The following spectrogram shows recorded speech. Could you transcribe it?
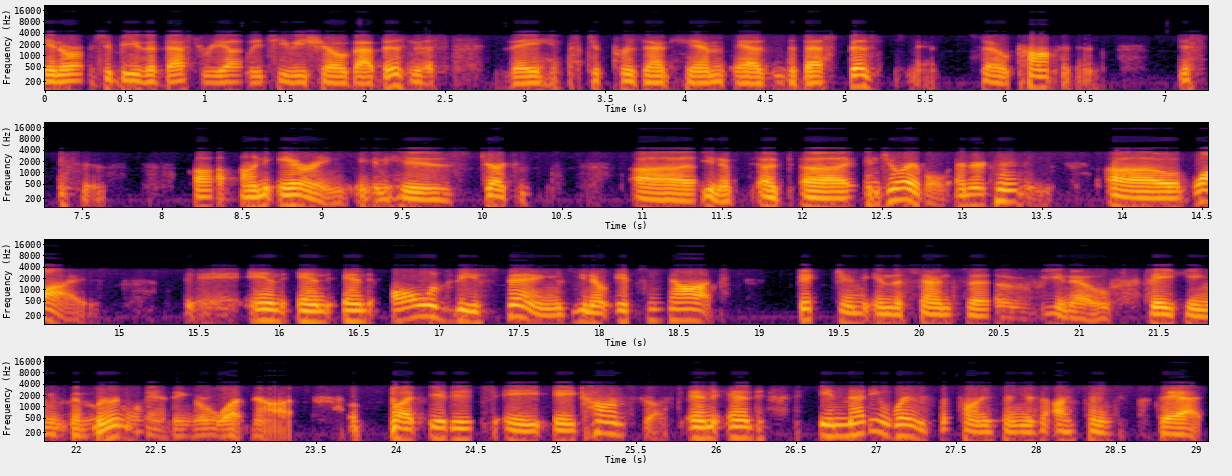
In order to be the best reality TV show about business, they have to present him as the best businessman. So confident, decisive, uh, unerring in his judgment, uh, you know, uh, uh, enjoyable, entertaining, uh, wise, and and and all of these things. You know, it's not fiction in the sense of you know faking the moon landing or whatnot but it is a, a construct. And, and in many ways, the funny thing is, I think that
